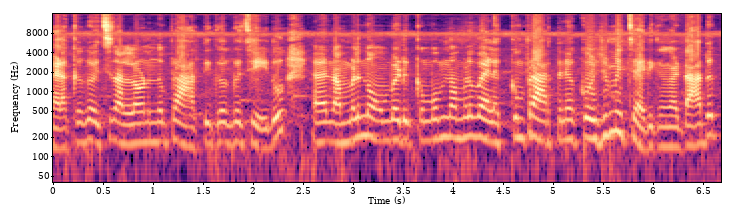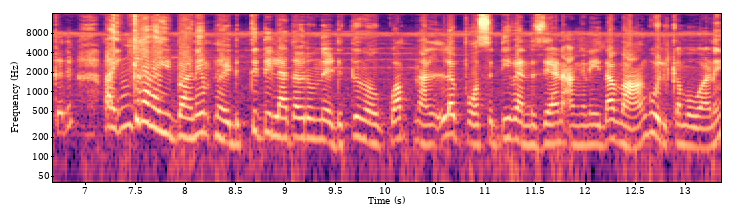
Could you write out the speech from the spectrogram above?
വിളക്കൊക്കെ വെച്ച് നല്ലോണം ഒന്ന് പ്രാർത്ഥിക്കുകയൊക്കെ ചെയ്തു. നമ്മൾ നോമ്പെടുക്കുമ്പം നമ്മൾ വിളക്കും പ്രാർത്ഥനയൊക്കെ ഒരുമിച്ചായിരിക്കും കേട്ടോ. അതൊക്കെ ഒരു ഭയങ്കര വൈബാണ് എടുത്തിട്ടില്ലാത്തവരൊന്ന് എടുത്ത് നോക്കുക. നല്ല പോസിറ്റീവ് എനർജിയാണ് അങ്ങനെ ഇതാ വാങ്ങ് വിളിക്കാൻ പോവാണ്.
